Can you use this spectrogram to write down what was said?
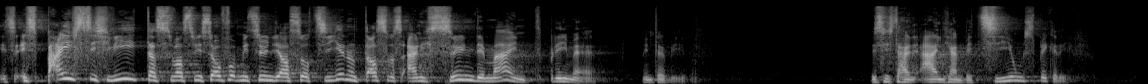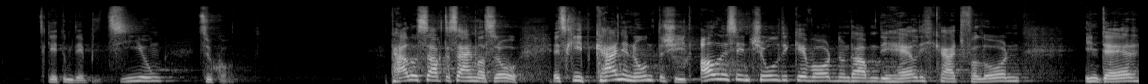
es, es beißt sich wie das, was wir sofort mit Sünde assoziieren und das, was eigentlich Sünde meint, primär in der Bibel. Es ist ein, eigentlich ein Beziehungsbegriff. Es geht um die Beziehung zu Gott. Paulus sagt es einmal so, es gibt keinen Unterschied. Alle sind schuldig geworden und haben die Herrlichkeit verloren, in der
